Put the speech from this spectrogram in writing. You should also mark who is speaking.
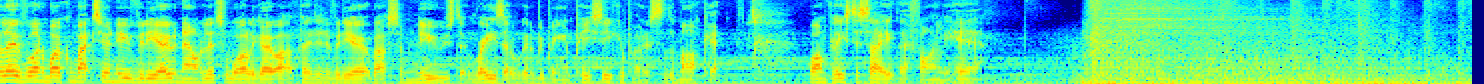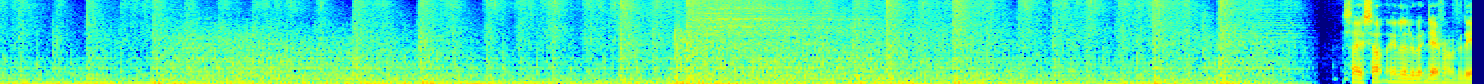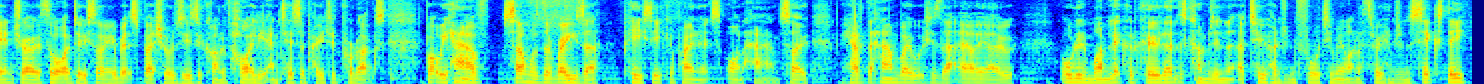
Speaker 1: Hello everyone, welcome back to a new video. Now a little while ago I uploaded a video about some news that Razer were going to be bringing PC components to the market. Well I'm pleased to say they're finally here. So something a little bit different for the intro. I thought I'd do something a bit special as these are kind of highly anticipated products. But we have some of the Razer PC components on hand. So we have the Hanbo, which is that AIO all-in-one liquid cooler. This comes in a 240mm and a 360.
